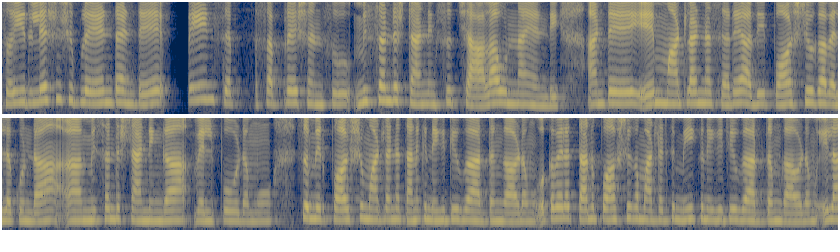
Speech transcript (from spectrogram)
సో ఈ రిలేషన్షిప్లో ఏంటంటే పెయిన్ సెప్ సపరేషన్స్ మిస్అండర్స్టాండింగ్స్ చాలా ఉన్నాయండి. అంటే ఏం మాట్లాడినా సరే అది పాజిటివ్గా వెళ్ళకుండా మిస్అండర్స్టాండింగ్గా వెళ్ళిపోవడము. సో మీరు పాజిటివ్ మాట్లాడినా తనకి నెగిటివ్గా అర్థం కావడం ఒకవేళ తను పాజిటివ్గా మాట్లాడితే మీకు నెగిటివ్గా అర్థం కావడం ఇలా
